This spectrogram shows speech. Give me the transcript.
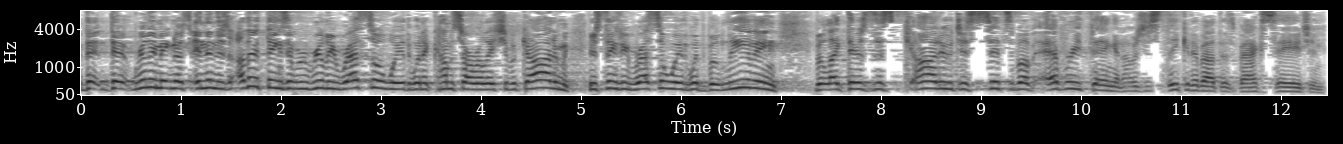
that, that really make no sense. And then there's other things that we really wrestle with when it comes to our relationship with God. And we, there's things we wrestle with with believing. But like there's this God who just sits above everything. And I was just thinking about this backstage and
